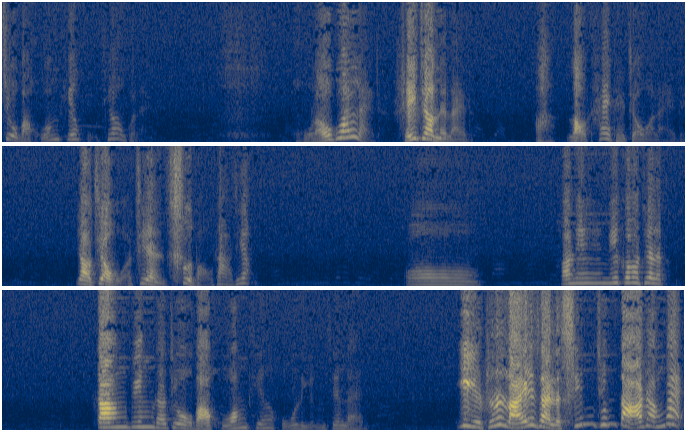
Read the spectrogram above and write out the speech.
就把黄天虎叫过来。虎牢关来的，谁叫你来的？啊，老太太叫我来的，要叫我见四宝大将。哦，好，你你跟我进来吧。当兵的就把黄天虎领进来，一直来在了行军大帐外。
